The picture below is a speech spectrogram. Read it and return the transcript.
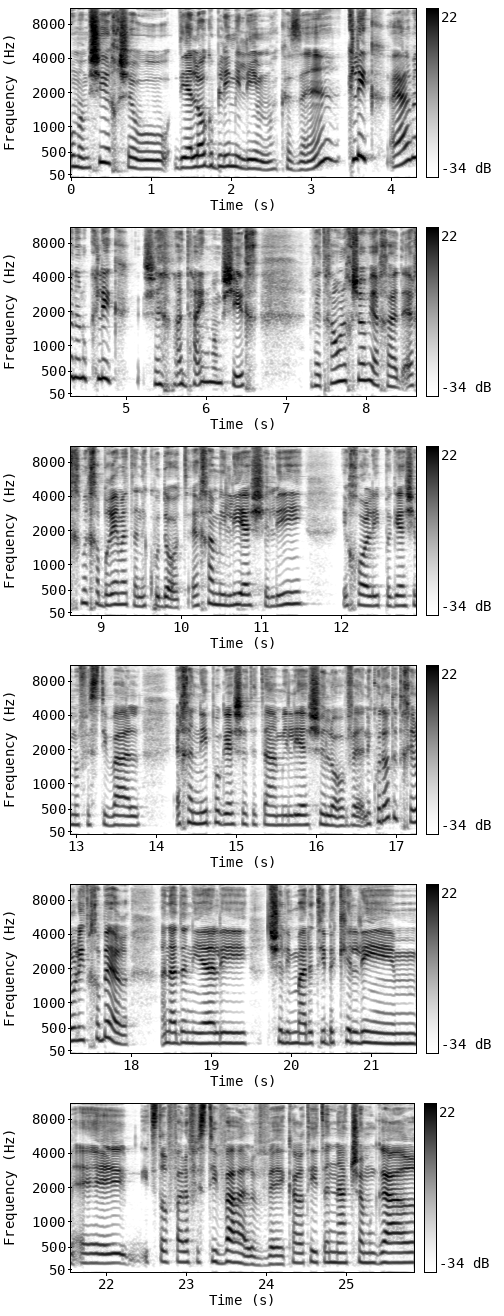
הוא ממשיך שהוא דיאלוג בלי מילים כזה, קליק, היה בינינו קליק שעדיין ממשיך. והתחלנו לחשוב יחד איך מחברים את הנקודות, איך המיליה שלי יכול להיפגש עם הפסטיבל, איך אני פוגשת את המיליה שלו, ונקודות התחילו להתחבר. ענה דניאלי, שלימדתי בכלים, אה, הצטרפה לפסטיבל, והכרתי את ענת שמגר.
